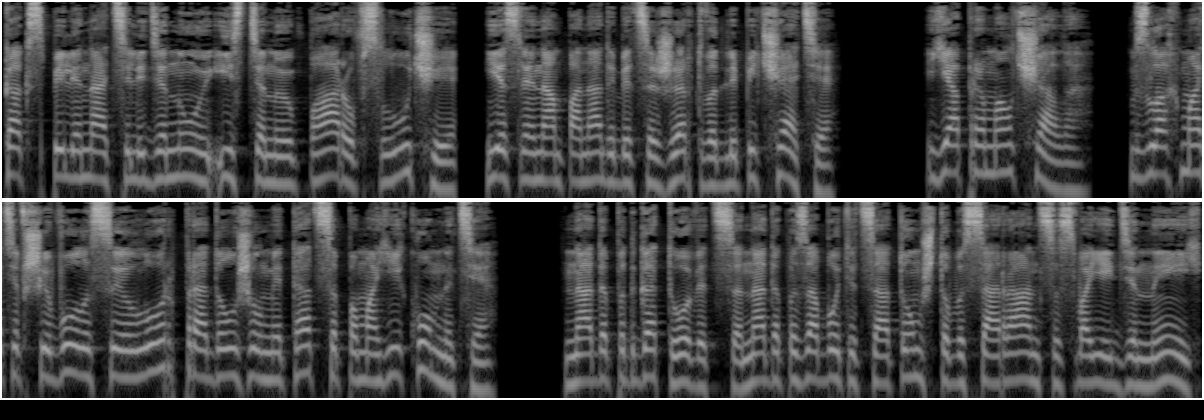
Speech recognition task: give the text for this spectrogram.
как спеленать ледяную истинную пару в случае, если нам понадобится жертва для печати. Я промолчала. Взлохмативший волосы Лор продолжил метаться по моей комнате. Надо подготовиться, надо позаботиться о том, чтобы Саран со своей Диней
